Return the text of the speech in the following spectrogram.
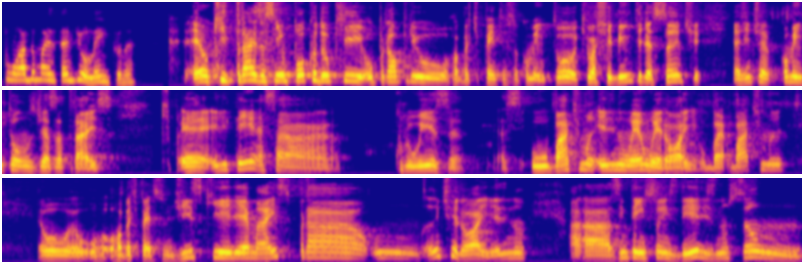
pra um lado mais até violento, né? É o que traz assim um pouco do que o próprio Robert Pattinson comentou, que eu achei bem interessante. A gente comentou uns dias atrás que é, ele tem essa crueza. Assim, o Batman, ele não é um herói. O Batman, o, o Robert Pattinson diz que ele é mais para um anti-herói. Ele não, as intenções deles não são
